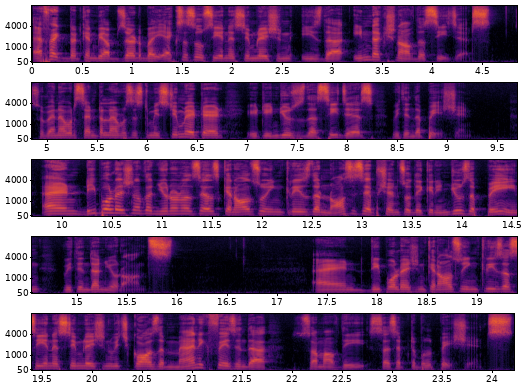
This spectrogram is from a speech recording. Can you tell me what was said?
effect that can be observed by excessive CNS stimulation is the induction of the seizures. So whenever central nervous system is stimulated, it induces the seizures within the patient. And depolarization of the neuronal cells can also increase the nociception so they can induce the pain within the neurons and depolarization can also increase the CNS stimulation which cause the manic phase in the some of the susceptible patients.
